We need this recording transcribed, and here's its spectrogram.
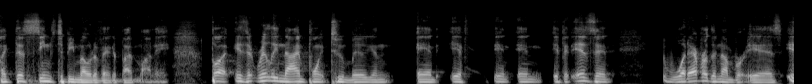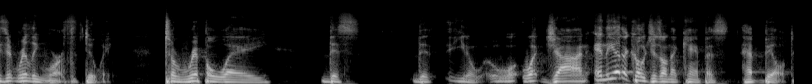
like this seems to be motivated by money but is it really 9.2 million and if in, in if it isn't whatever the number is is it really worth doing to rip away this the you know what John and the other coaches on that campus have built.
